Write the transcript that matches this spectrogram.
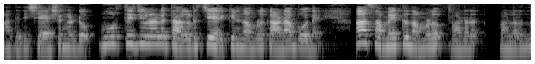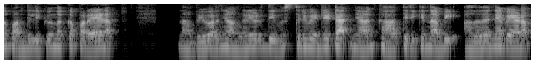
അതിന് ശേഷം കണ്ടു മൂർത്തി ജ്വല്ലറിയുടെ തകർച്ചയായിരിക്കും നമ്മൾ കാണാൻ പോകുന്നത് ആ സമയത്ത് നമ്മൾ വളർ വളർന്ന് പന്തലിക്കും എന്നൊക്കെ പറയണം. നബി പറഞ്ഞു അങ്ങനെ ഒരു ദിവസത്തിന് വേണ്ടിയിട്ടാ ഞാൻ കാത്തിരിക്കുന്ന നബി. അത് തന്നെ വേണം.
